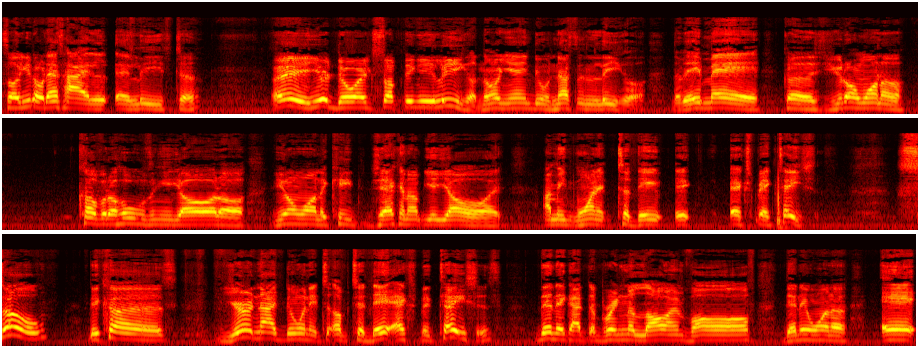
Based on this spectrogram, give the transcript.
So you know that's how it, it leads to. Hey, you're doing something illegal. No, you ain't doing nothing illegal. They mad because you don't want to cover the holes in your yard or you don't want to keep jacking up your yard. I mean, want it to their expectations. So, because you're not doing it to, up to their expectations, then they got to bring the law involved. Then they want to add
